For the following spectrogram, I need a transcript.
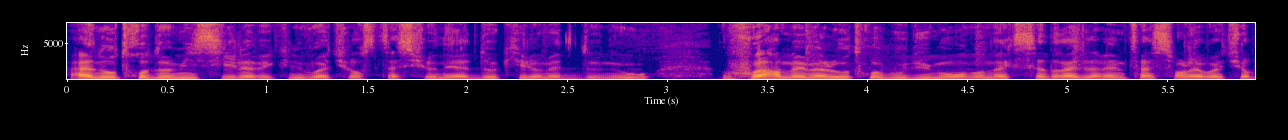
à notre domicile avec une voiture stationnée à 2 km de nous, voire même à l'autre bout du monde. On accéderait de la même façon à la voiture.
